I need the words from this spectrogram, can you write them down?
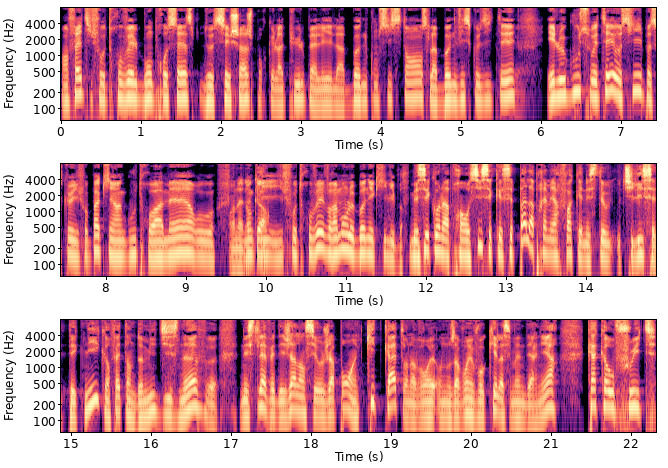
en fait, il faut trouver le bon process de séchage pour que la pulpe elle ait la bonne consistance, la bonne viscosité et le goût souhaité aussi parce qu'il faut pas qu'il y ait un goût trop amer ou On donc il faut trouver vraiment le bon équilibre. Mais c'est qu'on apprend aussi, c'est que c'est pas la première fois que Nestlé utilise cette technique. En fait, en 2019, euh, Nestlé avait déjà lancé au Japon un Kit Kat. On avons, nous avons évoqué la semaine dernière, cacao fruit,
